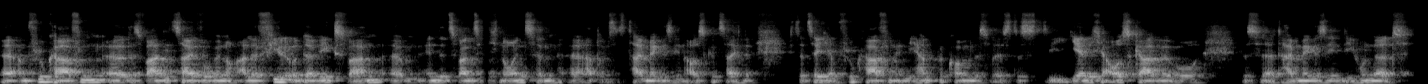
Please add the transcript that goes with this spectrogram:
äh, am Flughafen, äh, das war die Zeit, wo wir noch alle viel unterwegs waren. Ähm, Ende 2019 äh, hat uns das Time Magazine ausgezeichnet. Ich tatsächlich am Flughafen in die Hand bekommen. Das ist das die jährliche Ausgabe, wo das äh, Time Magazine die 100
